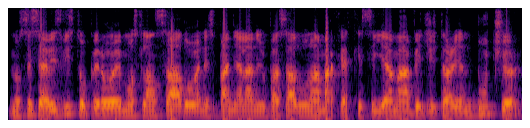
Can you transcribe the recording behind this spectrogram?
No sé si habéis visto, pero hemos lanzado en España el año pasado una marca que se llama Vegetarian Butcher,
